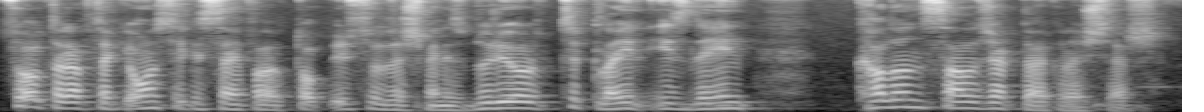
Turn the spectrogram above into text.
Sol taraftaki 18 sayfalık toplu sözleşmeniz duruyor. Tıklayın, izleyin. Kalın sağlıcakla arkadaşlar.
